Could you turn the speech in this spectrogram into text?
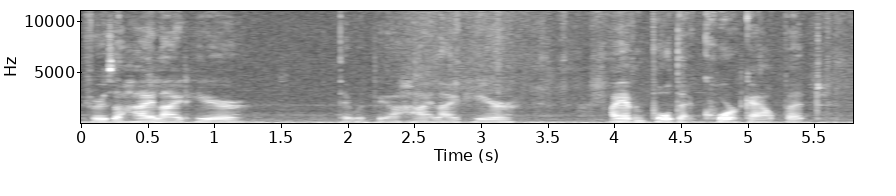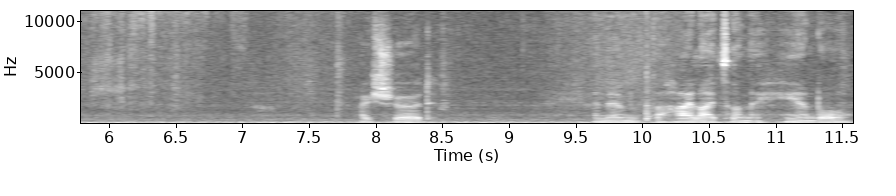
If there's a highlight here, there would be a highlight here. I haven't pulled that cork out, but I should. And then the highlights on the handle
